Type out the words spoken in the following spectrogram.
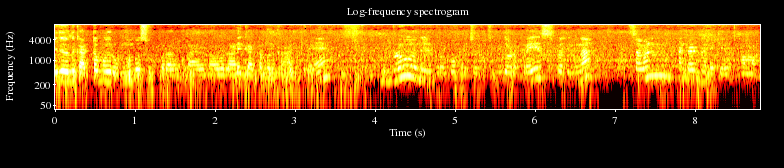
இது வந்து கட்டும் போது ரொம்ப சூப்பராக இருக்கும். நான் நான் ஒரு நாளைக்கு கட்டும் போது காமிக்கிறேன். இந்த ப்ளூ வந்து எனக்கு ரொம்ப பிடிச்சிருந்துச்சு. இதோட ப்ரைஸ் பார்த்தீங்கன்னா செவன் ஹண்ட்ரட் நினைக்கிறேன். ஆமாம்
